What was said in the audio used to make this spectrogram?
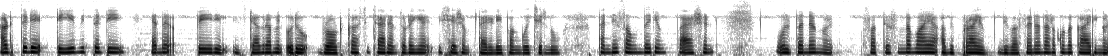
അടുത്തിടെ ടി വിത്ത് ടി എന്ന പേരിൽ ഇൻസ്റ്റാഗ്രാമിൽ ഒരു ബ്രോഡ്കാസ്റ്റ് ചാനൽ തുടങ്ങിയ വിശേഷം തരണി പങ്കുവച്ചിരുന്നു. തന്റെ സൗന്ദര്യം ഫാഷൻ ഉൽപ്പന്നങ്ങൾ സത്യസന്ധമായ അഭിപ്രായം ദിവസേന നടക്കുന്ന കാര്യങ്ങൾ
